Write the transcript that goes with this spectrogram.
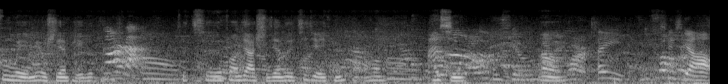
父母也没有时间陪着他们。哦。这次放假时间，这个季节也挺好哈，还行。还行。嗯。哎，谢谢啊。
